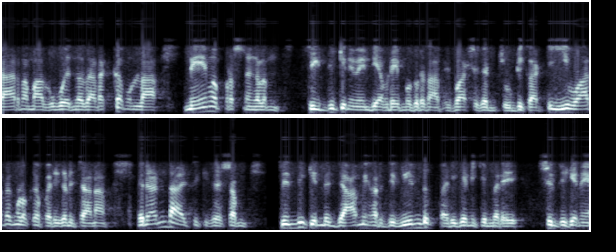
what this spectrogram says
കാരണമാകുമോ എന്നതടക്കമുള്ള നിയമപ്രശ്നങ്ങളും സിദ്ദിഖിന് വേണ്ടി അവിടെ മുതിർന്ന അഭിഭാഷകൻ ചൂണ്ടിക്കാട്ടി. ഈ വാദങ്ങളൊക്കെ പരിഗണിച്ചാണ് രണ്ടാഴ്ചയ്ക്ക് ശേഷം സിദ്ദിഖിന്റെ ജാമ്യ ഹർജി വീണ്ടും പരിഗണിക്കും വരെ സിദ്ദിഖിനെ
